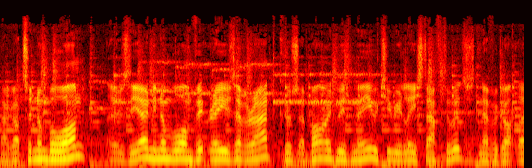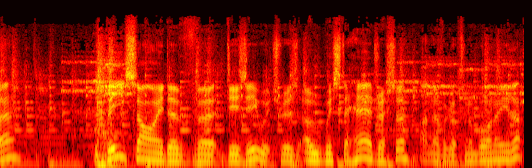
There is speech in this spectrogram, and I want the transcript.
I got to number one. It was the only number one victory he's ever had because Abide With Me, which he released afterwards, never got there. The B side of uh, Dizzy, which was Oh Mr. Hairdresser, that never got to number one either.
